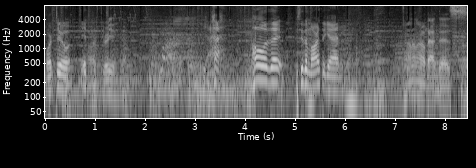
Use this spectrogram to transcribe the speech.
Or two? It, Or three. yeah. Oh, the see the Marth again. I don't know about this.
